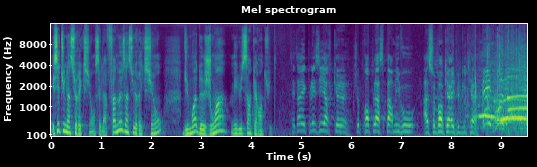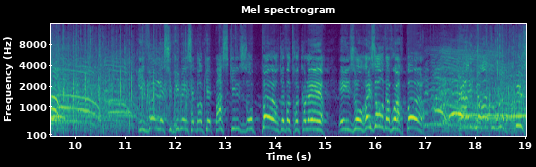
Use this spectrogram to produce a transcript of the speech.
et c'est une insurrection. C'est la fameuse insurrection du mois de juin 1848. C'est avec plaisir que je prends place parmi vous à ce banquet républicain. Ils veulent les supprimer, ces banquets, parce qu'ils ont peur de votre colère. Et ils ont raison d'avoir peur. Car il y aura toujours plus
